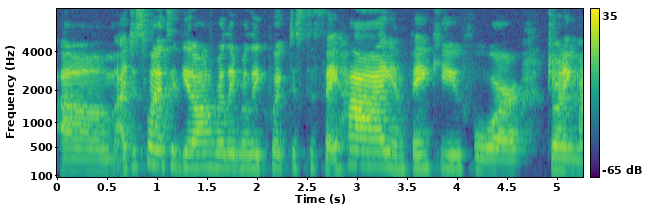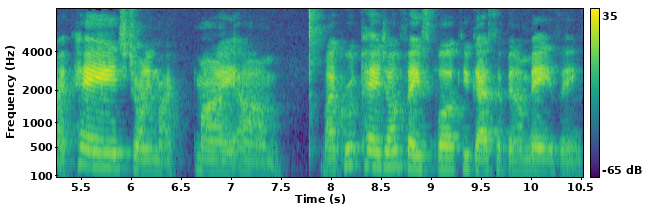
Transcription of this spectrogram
Um, I just wanted to get on really, really quick just to say hi and thank you for joining my page, joining my my um, my group page on Facebook. You guys have been amazing.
